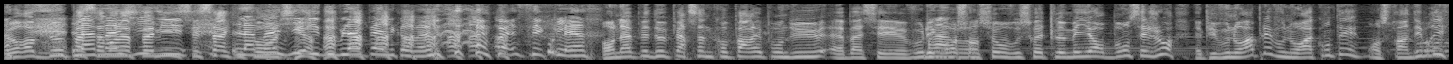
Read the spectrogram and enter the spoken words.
Europe 2 passe La avant la magie famille, du- c'est ça qu'il La faut magie retenir. du double appel, quand même. ouais, c'est clair. On a appelé deux personnes qui n'ont pas répondu. Eh bah c'est vous les Bravo. grands chanceux, on vous souhaite le meilleur bon séjour. Et puis vous nous rappelez, vous nous racontez, on se fera un débrief.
